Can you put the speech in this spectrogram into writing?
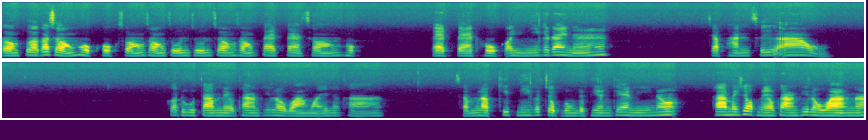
สองตัวก็สองหกหกสองสองศูนย์ศูนย์สองสองแปดแปดสองหกแปดแปดหกเอาอย่างนี้ก็ได้นะ จับหันซื้อเอา ก็ดูตามแนวทางที่เราวางไว้นะคะสำหรับคลิปนี้ก็จบลงแต่เพียงแค่นี้เนาะ ถ้าไม่ชอบแนวทางที่เราวางนะ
